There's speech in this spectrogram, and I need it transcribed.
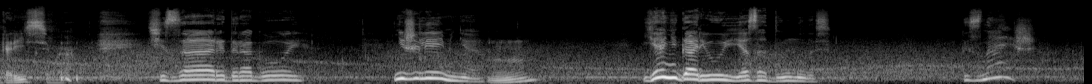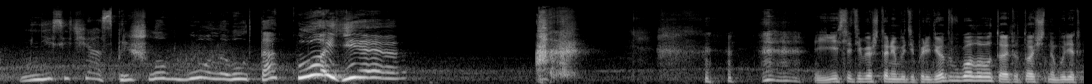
Кариссима. Чезаре, дорогой, не жалей меня. М? Я не горюю, я задумалась. Ты знаешь, мне сейчас пришло в голову такое... Ах! Если тебе что-нибудь и придет в голову, то это точно будет...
